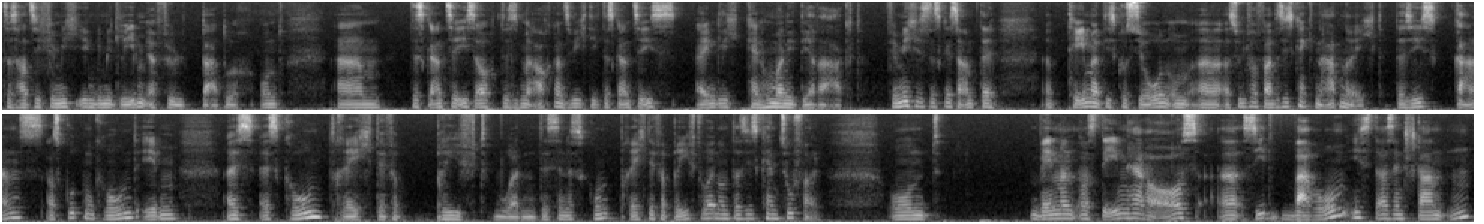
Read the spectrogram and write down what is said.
das hat sich für mich irgendwie mit Leben erfüllt dadurch. Und ähm, das Ganze ist auch, das ist mir auch ganz wichtig, das Ganze ist eigentlich kein humanitärer Akt. Für mich ist das gesamte äh, Thema Diskussion um äh, Asylverfahren, das ist kein Gnadenrecht. Das ist ganz aus gutem Grund eben als, als Grundrechte verbrieft worden. Das sind als Grundrechte verbrieft worden und das ist kein Zufall. Und wenn man aus dem heraus äh, sieht, warum ist das entstanden,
